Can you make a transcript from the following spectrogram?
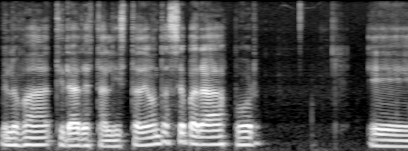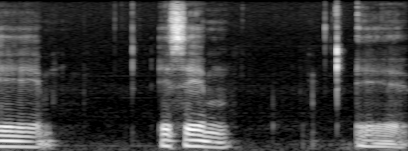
me los va a tirar esta lista de ondas separadas por eh, ese eh,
